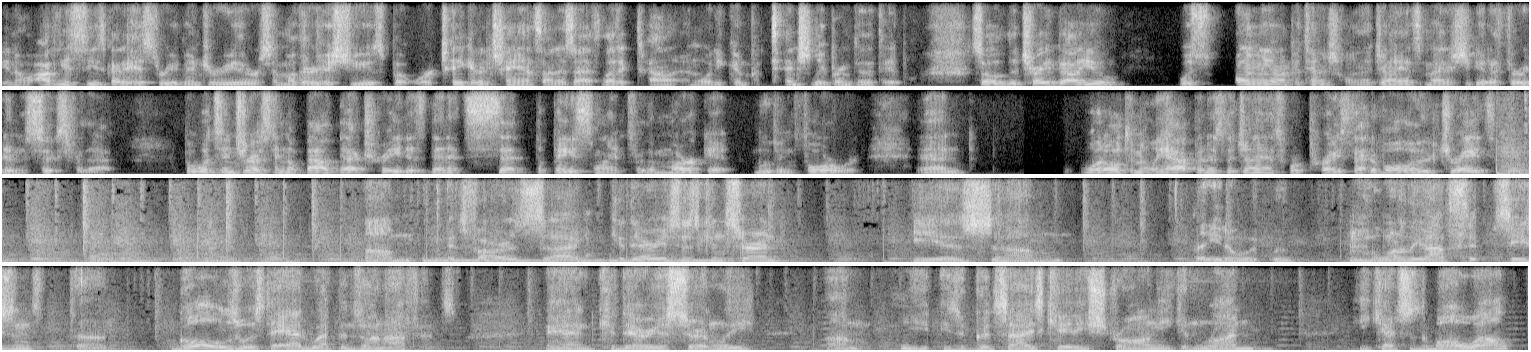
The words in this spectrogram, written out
you know, obviously he's got a history of injury. There are some other issues, but we're taking a chance on his athletic talent and what he can potentially bring to the table. So the trade value was only on potential, and the Giants managed to get a third and a sixth for that. But what's interesting about that trade is then it set the baseline for the market moving forward. And what ultimately happened is the Giants were priced out of all other trades. Um, as far as uh, Kadarius is concerned, he is, um, you know, one of the off-season uh, goals was to add weapons on offense, and Kadarius certainly. Um, he, he's a good-sized kid. He's strong. He can run. He catches the ball well,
